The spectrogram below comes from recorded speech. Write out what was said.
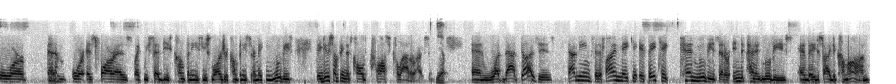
or or as far as like we said these companies these larger companies that are making movies they do something that's called cross collateralizing yep. and what that does is that means that if i'm making if they take 10 movies that are independent movies and they decide to come on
